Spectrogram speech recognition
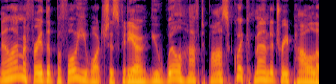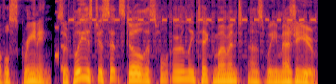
Now I'm afraid that before you watch this video, you will have to pass a quick mandatory power level screening. So please just sit still, this will only take a moment as we measure you.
